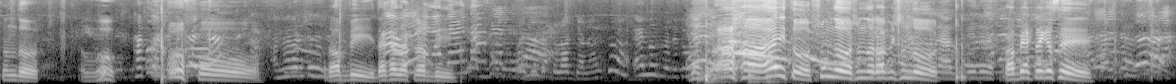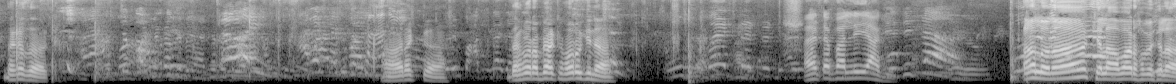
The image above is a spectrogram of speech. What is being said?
সুন্দর। ওহো। রাব্বি দেখা যাক রাব্বি। এই তো সুন্দর সুন্দর রাব্বি সুন্দর। রাব্বি একটা গেছে। দেখা যাক। আর একটা। দেখো রাব্বি একটা পারো কিনা? একটা পারলেই আগে। হলো না খেলা আবার হবে খেলা।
